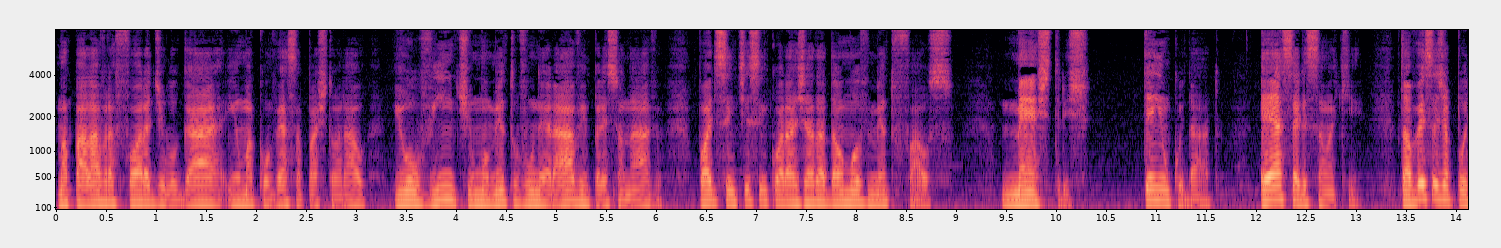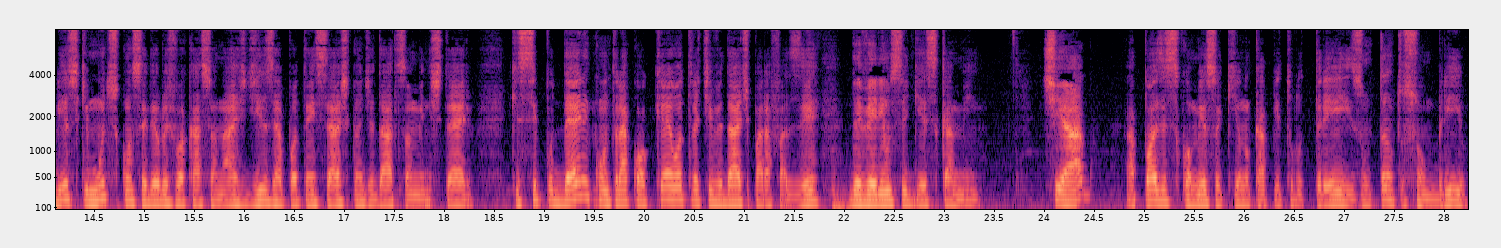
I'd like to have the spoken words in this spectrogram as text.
Uma palavra fora de lugar em uma conversa pastoral e o ouvinte, em um momento vulnerável e impressionável, pode sentir-se encorajado a dar um movimento falso mestres, tenham cuidado. Essa é a lição aqui. Talvez seja por isso que muitos conselheiros vocacionais dizem a potenciais candidatos ao ministério que, se puderem encontrar qualquer outra atividade para fazer, deveriam seguir esse caminho. Tiago, após esse começo aqui no capítulo 3, um tanto sombrio,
